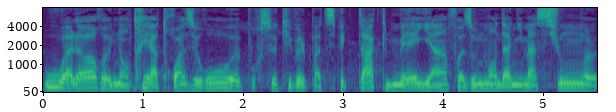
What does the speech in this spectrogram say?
ou alors une entrée à 3 euros euh, pour ceux qui veulent pas de spectacle, mais il y a un foisonnement d'animation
